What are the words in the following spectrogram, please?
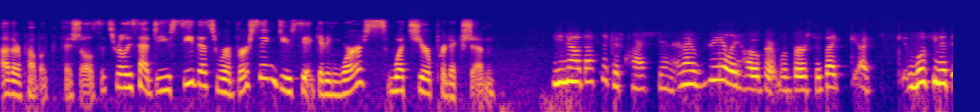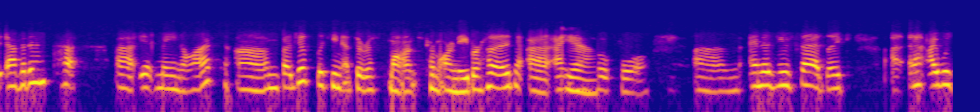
other public officials. It's really sad. Do you see this reversing? Do you see it getting worse? What's your prediction? You know, that's a good question, and I really hope it reverses. Like, like looking at the evidence. Uh, it may not, um, but just looking at the response from our neighborhood, uh, I yeah. am hopeful. Um, and as you said, like I, I, was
